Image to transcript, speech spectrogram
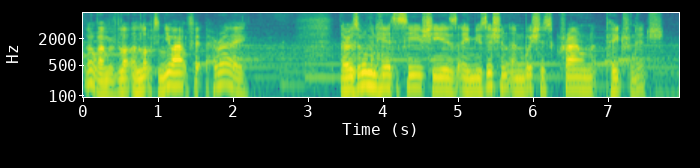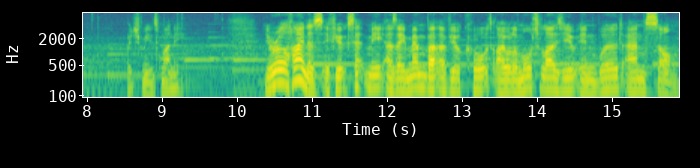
Oh, and we've unlocked a new outfit. Hooray! There is a woman here to see you. She is a musician and wishes crown patronage, which means money. Your Royal Highness, if you accept me as a member of your court, I will immortalize you in word and song.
